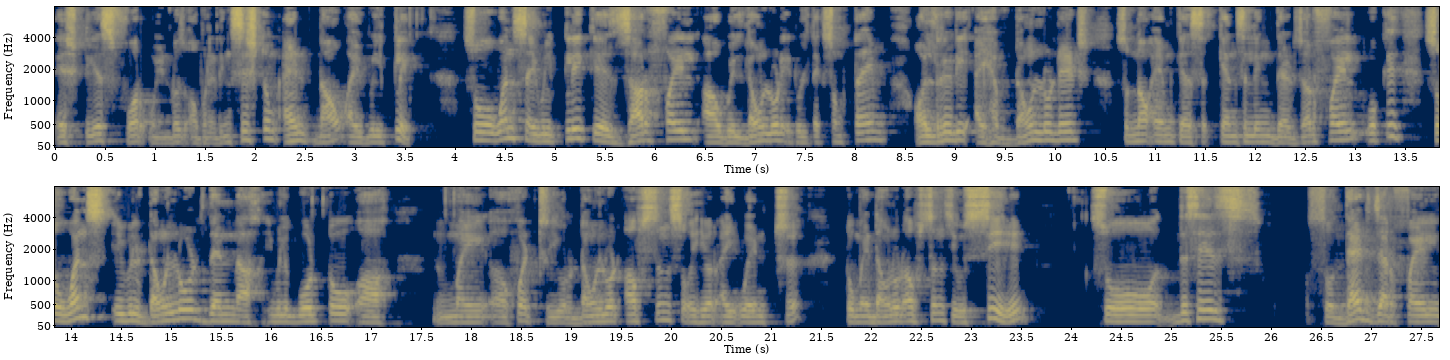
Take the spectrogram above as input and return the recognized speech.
Sts for windows operating system. And now i will click. So once i will click a jar file i will download. It will take some time. Already i have downloaded. So now i am canceling that jar file. Okay. So once you will download then uh, you will go to uh, my uh, what? Your download options so here i went to my download options you see. So this is so that jar file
